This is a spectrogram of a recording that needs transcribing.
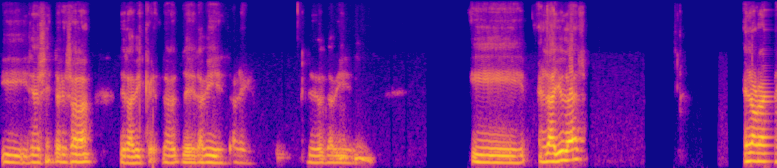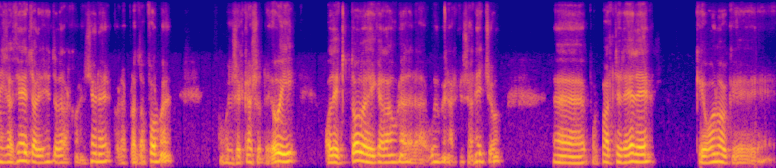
y, desinteresada de David, de David Alegre, de David. Y en las ayudas, en la organización y establecimiento de las conexiones con las plataformas, como es el caso de hoy, o de todas y cada una de las webinars que se han hecho, eh, por parte de EDE, que bueno, que,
